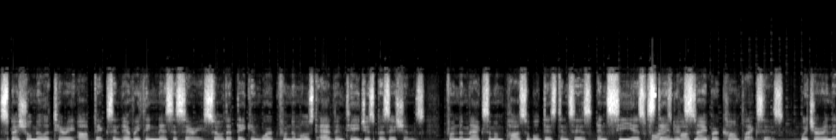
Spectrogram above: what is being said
special military optics and everything necessary so that they can work from the most advantageous positions, from the maximum possible distances and see as far Standard as possible. sniper complexes, which are in the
